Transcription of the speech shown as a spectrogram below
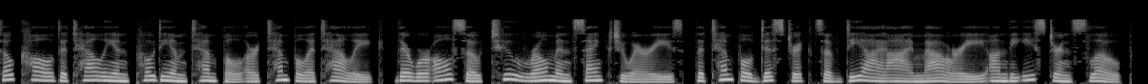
so-called Italian podium temple or temple italique. There were also two Roman sanctuaries, the temple districts of Dii Mauri on the eastern slope,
